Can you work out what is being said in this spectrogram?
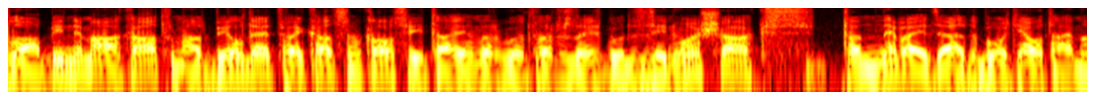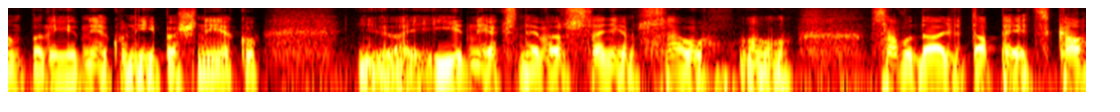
labi, nemāku ātrumā atbildēt, vai kāds no klausītājiem varbūt var uzreiz būt zinošāks. Tam nevajadzētu būt jautājumam par īrnieku un īpašnieku, vai īrnieks nevar saņemt savu, uh, savu daļu tāpēc, ka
